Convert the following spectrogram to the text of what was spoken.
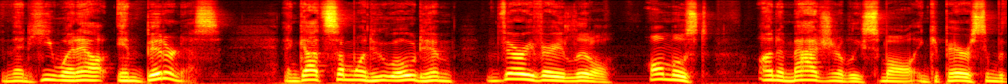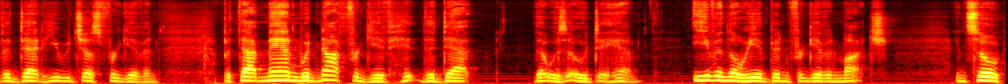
And then he went out in bitterness and got someone who owed him very, very little, almost unimaginably small in comparison with the debt he had just forgiven. But that man would not forgive the debt that was owed to him, even though he had been forgiven much. And so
